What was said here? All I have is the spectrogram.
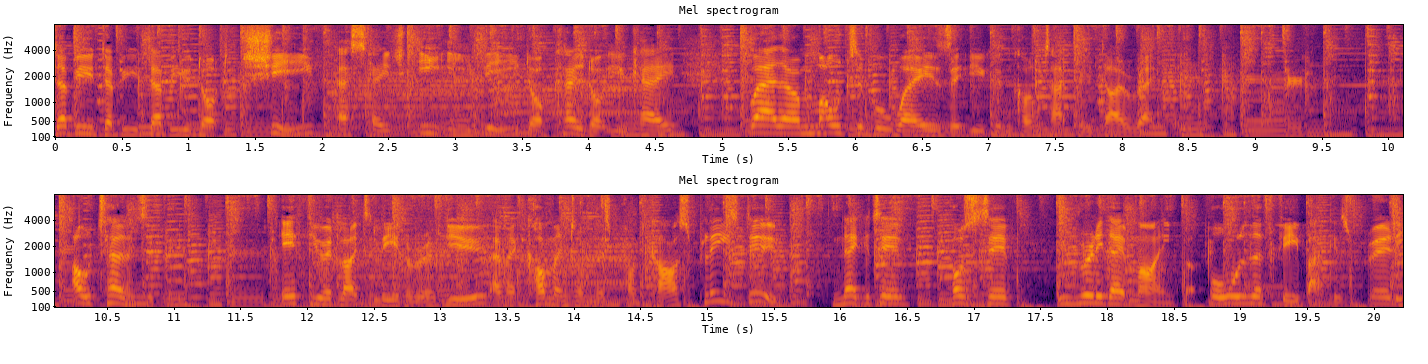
www.sheev.co.uk, where there are multiple ways that you can contact me directly. Alternatively, if you would like to leave a review and a comment on this podcast, please do. Negative, positive, we really don't mind, but all the feedback is really,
